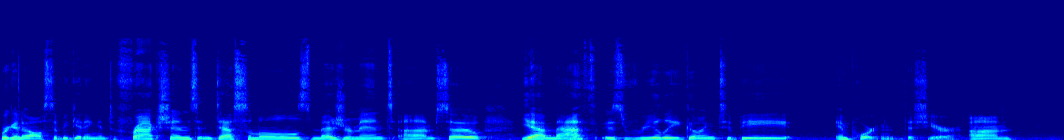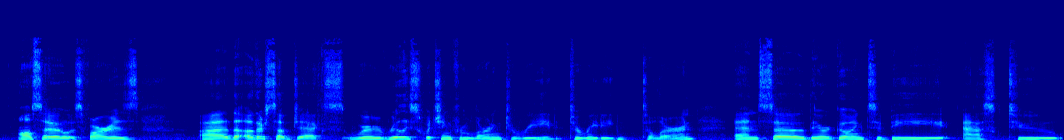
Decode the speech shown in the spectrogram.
we're going to also be getting into fractions and decimals measurement um, so yeah math is really going to be important this year um, also as far as uh, the other subjects, we're really switching from learning to read to reading to learn. And so they're going to be asked to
